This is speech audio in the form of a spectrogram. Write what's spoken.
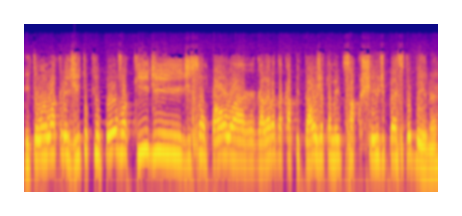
Então eu acredito que o povo aqui de, de São Paulo, a galera da capital já tá meio de saco cheio de PSDB, né?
